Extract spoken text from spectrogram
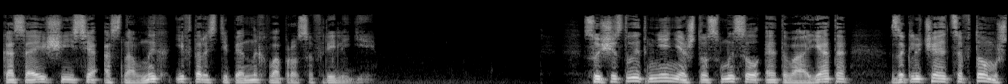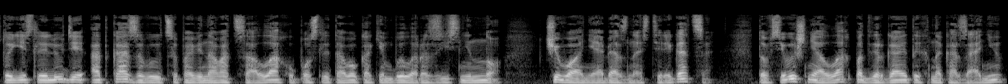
касающиеся основных и второстепенных вопросов религии. Существует мнение, что смысл этого аята заключается в том, что если люди отказываются повиноваться Аллаху после того, как им было разъяснено, чего они обязаны остерегаться, то Всевышний Аллах подвергает их наказанию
